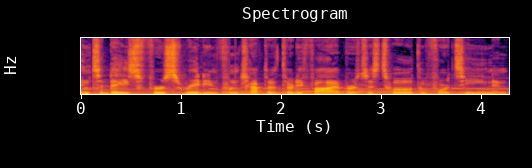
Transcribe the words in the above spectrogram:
in today's first reading from chapter 35, verses 12 through 14 and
